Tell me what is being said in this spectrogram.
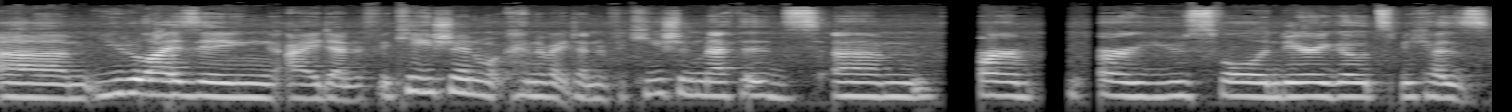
um, utilizing identification, what kind of identification methods um, are are useful in dairy goats because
